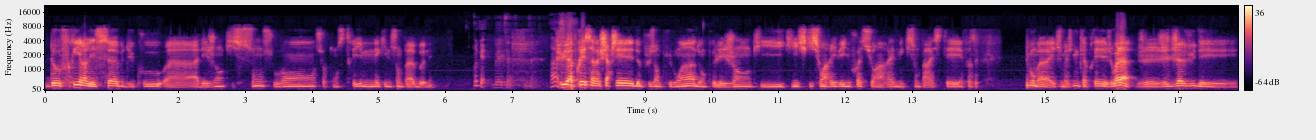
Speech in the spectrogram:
d'offrir les subs du coup à, à, des gens qui sont souvent sur ton stream mais qui ne sont pas abonnés. Ok. Ah, Puis après, ça va chercher de plus en plus loin. Donc les gens qui, qui, qui sont arrivés une fois sur un raid mais qui sont pas restés. Enfin, bon bah, j'imagine qu'après, je, voilà, j'ai déjà vu des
